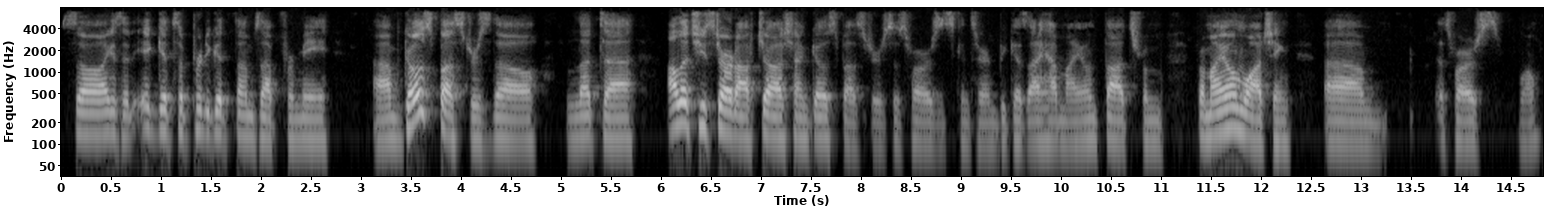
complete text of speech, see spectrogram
So, like I said, it gets a pretty good thumbs up for me. Um, Ghostbusters, though, let uh, I'll let you start off, Josh, on Ghostbusters as far as it's concerned, because I have my own thoughts from from my own watching um, as far as well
